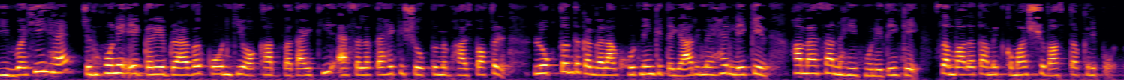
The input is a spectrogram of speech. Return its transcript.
वही है जिन्होंने एक गरीब ड्राइवर को उनकी औकात बताई थी। ऐसा लगता है कि श्योपुर में भाजपा फिर लोकतंत्र का गला घोटने की तैयारी में है, लेकिन हम ऐसा नहीं होने देंगे। संवाददाता अमित कुमार, श्रीवास्तव की रिपोर्ट।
